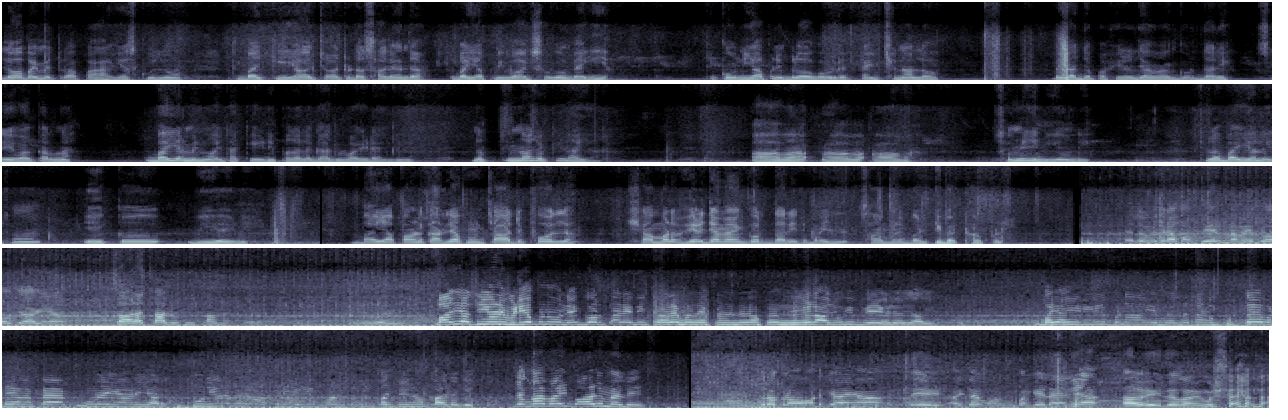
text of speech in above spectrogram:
ਲੋ ਬਾਈ ਮਿੱਤਰੋ, ਆਪਾਂ ਆ ਗਏ ਸਕੂਲੋਂ ਤੇ ਬਾਈ ਕੀ ਹਾਲ ਚਾਲ ਤੁਹਾਡਾ ਸਾਰਿਆਂ ਦਾ? ਤੇ ਬਾਈ ਆਪਣੀ ਆਵਾਜ਼ ਸਗੋਂ ਬਹਿ ਗਈ ਆ। ਤੇ ਕੋਈ ਨਹੀਂ, ਆਪਣੇ ਬਲੌਗ ਆਉਣਗੇ, ਟੈਨਸ਼ਨ ਨਾ ਲਓ। ਬਾਈ ਅੱਜ ਆਪਾਂ ਫਿਰ ਜਾਵਾਂ ਗੁਰਦਾਰੇ ਸੇਵਾ ਕਰਨ। ਤੇ ਬਾਈ ਯਾਰ, ਮੈਨੂੰ ਅੱਜ ਤੱਕ ਇਹ ਨਹੀਂ ਪਤਾ ਲੱਗਾ ਕਿ ਵਾਈਡ ਐਂਗਲ ਨਾ, ਤਿੰਨਾਂ ਚੋਂ ਕਿਹੜਾ ਯਾਰ? ਆ ਵਾ ਆ ਵਾ ਆ ਵਾ। ਸਮਝ ਨਹੀਂ ਆਉਂਦੀ। ਚਲੋ ਬਾਈ, ਹਲੇ ਤਾਂ ਇੱਕ 20 ਹੋਏ ਨੇ। ਬਾਈ ਆਪਾਂ ਹੁਣ ਕਰ ਲਿਆ ਫੋਨ ਚਾਰਜ ਫੁੱਲ ਸ਼ਾਮ ਨੂੰ ਫਿਰ ਜਾਵਾਂਗੇ ਗੁਰਦਾਰੇ ਤੇ ਬਾਈ ਸਾਹਮਣੇ ਬੰਟੀ ਬੈਠਾ ਆਪਣੇ। ਹੈਲੋ ਮਿੱਤਰਾ ਆਪਾਂ ਫੇਰ ਨਵੇਂ ਬਲੌਗ 'ਚ ਆ ਗਏ ਆ ਸਾਰਾ ਚਾਲੂ ਕੀਤਾ ਮੈਂ। ਬਾਈ ਅਸੀਂ ਹੁਣ ਵੀਡੀਓ ਬਣਾਉਨੇ ਗੁਰਦਾਰੇ ਦੀ। ਚਾਰੇ ਬੰਨੇ ਪਿੰਡ ਦੇ ਆਪਣੇ ਰੀਲ ਆ ਜੂਗੀ ਵੇਖ ਲਿਓ ਜਾ ਕੇ। ਬਾਈ ਅਸੀਂ ਰੀਲ ਬਣਾ ਕੇ ਮੈਂ ਤਾਂ ਤੁਹਾਨੂੰ ਕੁੱਤੇ ਬੜੇ ਐਵੇਂ ਪੈ ਪੂਣੇ ਜਾਣ ਯਾਰ। ਤੂੰ ਰੀਲ ਬਣਾ ਆਪਣੀ ਜਿਹੜੀ ਕੰਟਰੀ ਨੂੰ ਕਰ ਲਗੇ ਚੰਗਾ ਬਾਈ ਬਾਅਦ ਚ ਮਿਲਦੇ ਮਿੱਤਰਾ ਗਰਾਊਂਡ 'ਚ ਆਏ ਆ ਤੇ ਇਧਰ ਪੰਗੇ ਲੈਣੇ ਆ। ਆ ਵੇ ਲੈ ਭਾਵੇਂ ਮੋਟਰਸਾਈਕਲ ਦਾ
